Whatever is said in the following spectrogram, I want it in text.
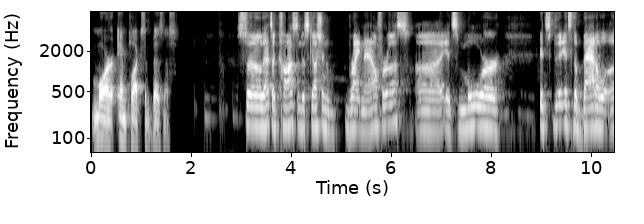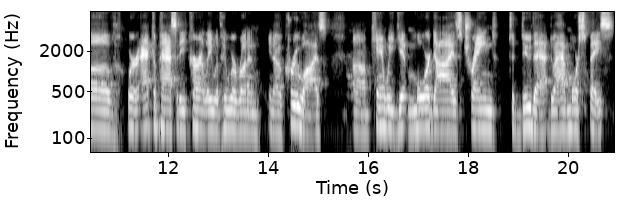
more influx of business? So that's a constant discussion right now for us. Uh, it's more, it's the it's the battle of we're at capacity currently with who we're running, you know, crew wise um, can we get more guys trained to do that? Do I have more space?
